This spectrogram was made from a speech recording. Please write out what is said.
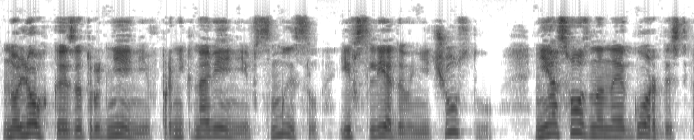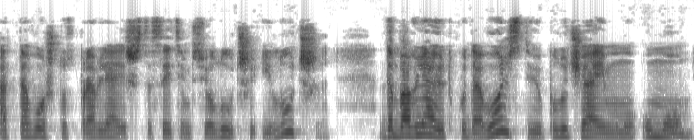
но легкое затруднение в проникновении в смысл и в следовании чувству, неосознанная гордость от того, что справляешься с этим все лучше и лучше, добавляют к удовольствию, получаемому умом,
